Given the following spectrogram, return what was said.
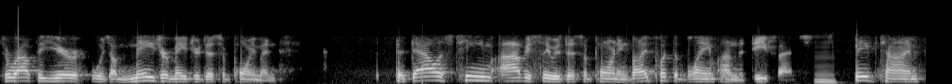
throughout the year was a major, major disappointment. The Dallas team obviously was disappointing, but I put the blame on the defense, hmm. big time,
